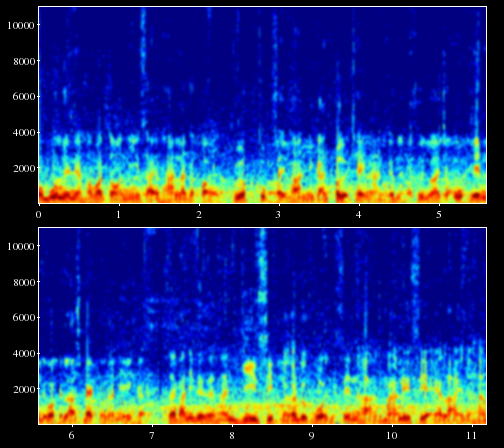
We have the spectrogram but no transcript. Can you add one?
ผมพูดเลยนะครับว่าตอนนี้สายพานและกระเป๋าเกือบทุกสายพานมีการเปิดใช้งานกันขึ้นว่าจะโอเพนหรือว่าเป็น last back เท่านั้นเองครับ สายพานนี้คือสายพาน 20 นะครับทุกคนเส้นทางมาเลเซียแอร์ไลน์นะครับ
